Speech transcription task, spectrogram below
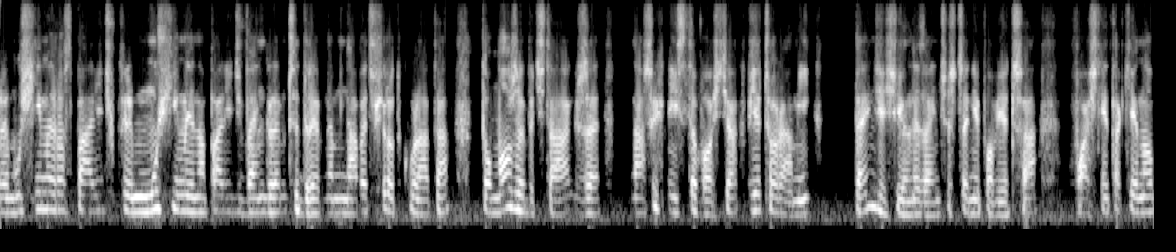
które musimy rozpalić, w którym musimy napalić węglem czy drewnem nawet w środku lata, to może być tak, że w naszych miejscowościach wieczorami będzie silne zanieczyszczenie powietrza, właśnie takie no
